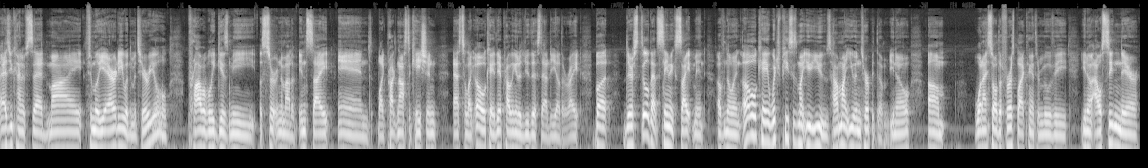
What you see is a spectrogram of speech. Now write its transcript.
As you kind of said, my familiarity with the material probably gives me a certain amount of insight and like prognostication as to like, oh, okay, they're probably going to do this, that, or the other, right? But there's still that same excitement of knowing, oh, okay, which pieces might you use? How might you interpret them? You know, um, when I saw the first Black Panther movie, you know, I was sitting there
